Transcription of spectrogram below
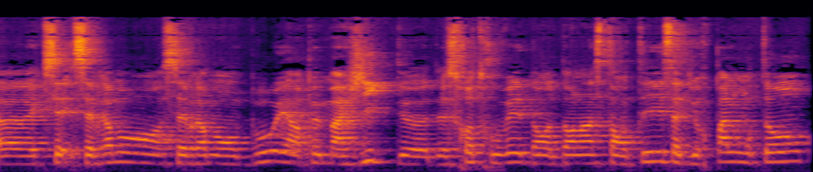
Euh, que c'est vraiment c'est vraiment beau et un peu magique de, de se retrouver dans, dans l'instant T. Ça dure pas longtemps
